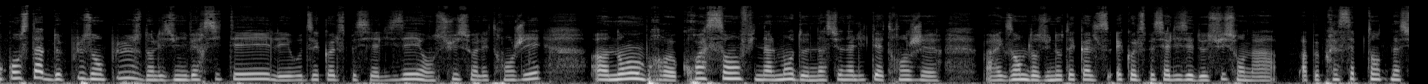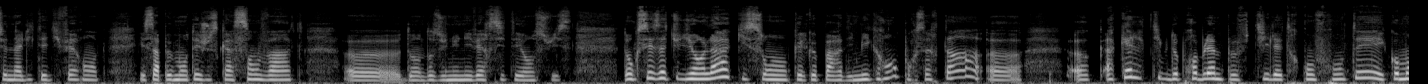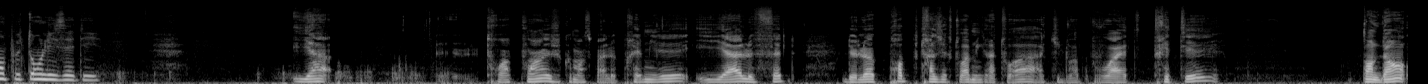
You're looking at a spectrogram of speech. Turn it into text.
Constate de plus en plus dans les universités, les hautes écoles spécialisées en Suisse ou à l'étranger, un nombre croissant finalement de nationalités étrangères. Par exemple, dans une haute école, spécialisée de Suisse, on a à peu près 70 nationalités différentes et ça peut monter jusqu'à 120 euh, dans, une université en Suisse. Donc ces étudiants-là, qui sont quelque part des migrants pour certains, euh, euh, à quel type de problèmes peuvent-ils être confrontés et comment peut-on les aider? Il y a euh, trois points. Je commence par le premier. Il y a le fait de leur propre trajectoire migratoire qui doit pouvoir être traitée pendant,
